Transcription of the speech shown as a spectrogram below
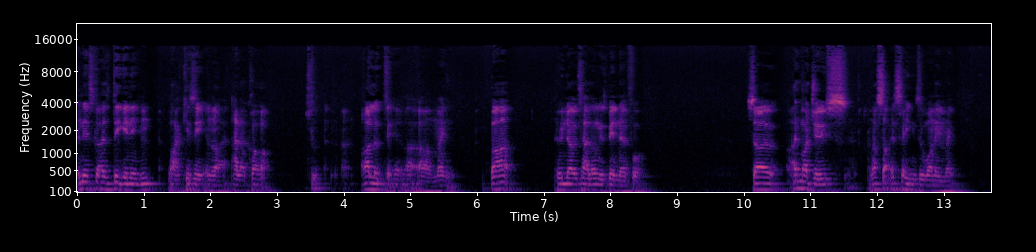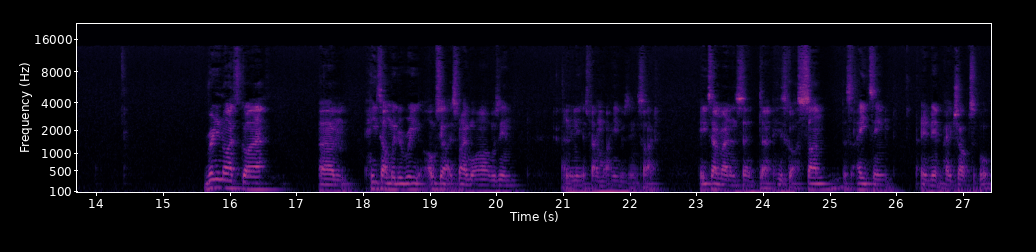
And this guy's digging in like he's eating like a la carte. So I looked at it like, oh mate. But who knows how long he's been there for. So I had my juice and I started speaking to one inmate. Really nice guy. Um, he told me to read, obviously I explained what I was in. and then he explained why he was inside. He turned around and said that he's got a son that's 18 and he didn't pay child support.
